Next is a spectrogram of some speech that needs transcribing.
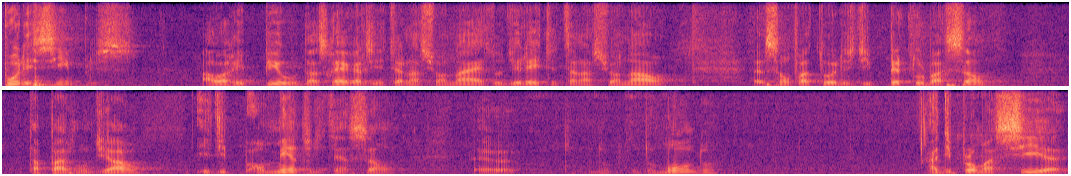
pura e simples, ao arrepio das regras internacionais, do direito internacional, eh, são fatores de perturbação da paz mundial e de aumento de tensão no mundo a diplomacia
